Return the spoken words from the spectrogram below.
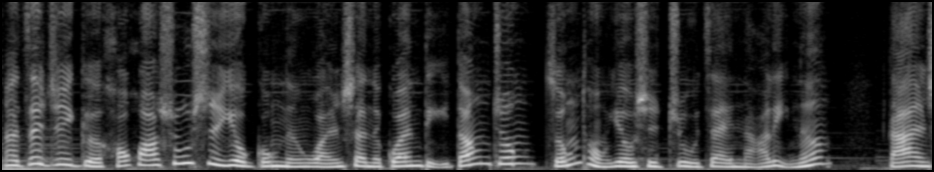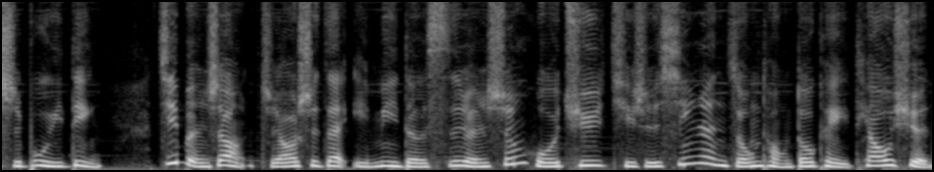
那在这个豪华舒适又功能完善的官邸当中，总统又是住在哪里呢？答案是不一定。基本上只要是在隐秘的私人生活区，其实新任总统都可以挑选。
